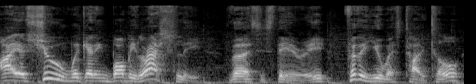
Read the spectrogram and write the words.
I assume we're getting Bobby Lashley versus Theory for the US title,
